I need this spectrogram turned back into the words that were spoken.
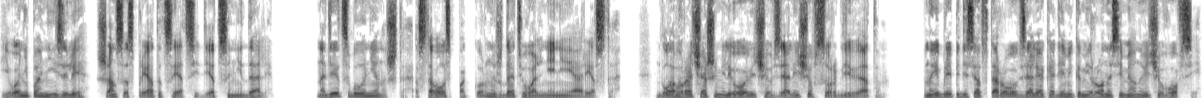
Его не понизили, шанса спрятаться и отсидеться не дали. Надеяться было не на что, оставалось покорно ждать увольнения и ареста. Главврача Шемелевича взяли еще в 49-м. В ноябре 52-го взяли академика Мирона Семеновича вовсе.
